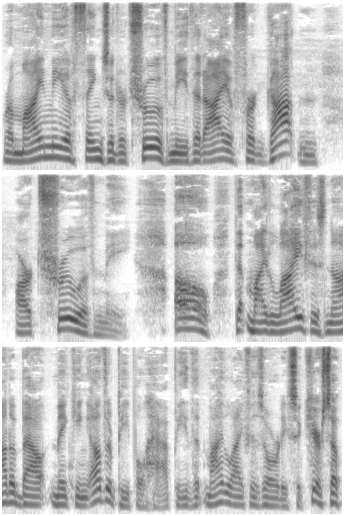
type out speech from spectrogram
Remind me of things that are true of me that I have forgotten are true of me. Oh, that my life is not about making other people happy, that my life is already secure. So,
